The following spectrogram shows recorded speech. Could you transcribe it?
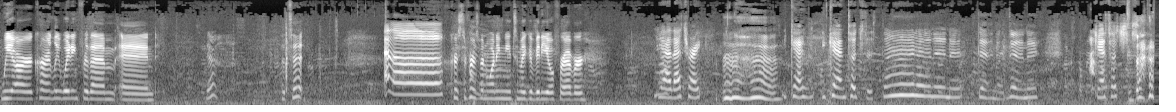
we are currently waiting for them and yeah, that's it. Hello. Christopher's been wanting me to make a video forever. Yeah, that's right. Mm-hmm. you can't you can't touch this. Can't touch this.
